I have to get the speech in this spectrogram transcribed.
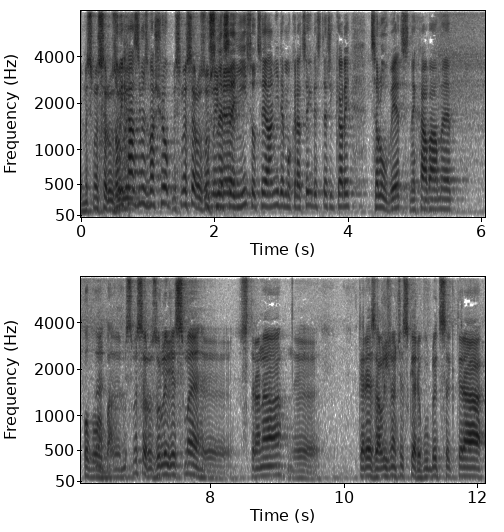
My jsme se rozhodli... To vycházím z vašeho my jsme se rozhodli, usnesení že... sociální demokracie, kde jste říkali, celou věc necháváme po volbách. Ne, my jsme se rozhodli, že jsme strana, které záleží na České republice, která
